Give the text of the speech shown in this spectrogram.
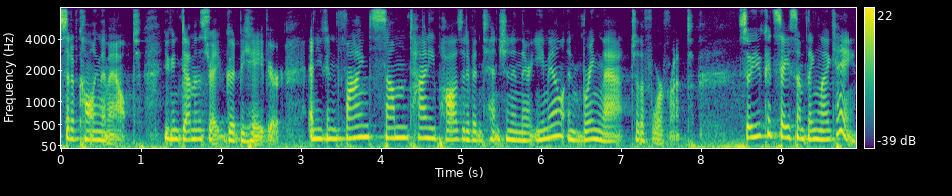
instead of calling them out. You can demonstrate good behavior. And you can find some tiny positive intention in their email and bring that to the forefront. So you could say something like, hey,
